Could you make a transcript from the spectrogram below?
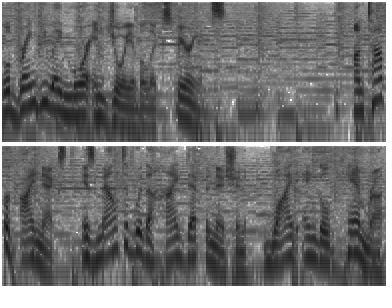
will bring you a more enjoyable experience. On top of AiNex is mounted with a high-definition, wide-angle camera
